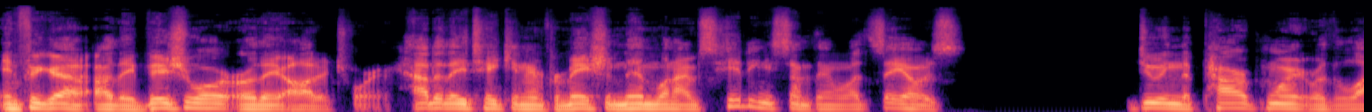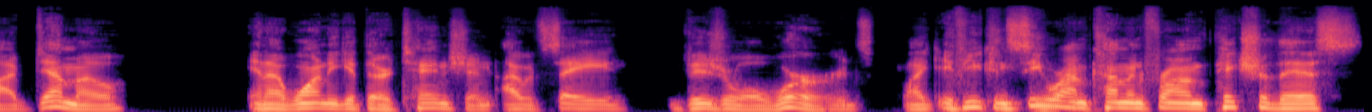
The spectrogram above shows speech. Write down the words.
and figure out are they visual or are they auditory? How do they take in information? Then when I was hitting something, let's say I was doing the PowerPoint or the live demo and I wanted to get their attention, I would say visual words. Like if you can see where I'm coming from, picture this.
